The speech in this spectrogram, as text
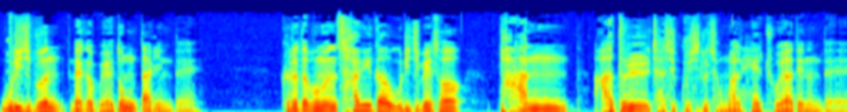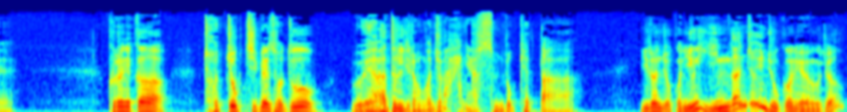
우리 집은 내가 외동딸인데 그러다 보면 사위가 우리 집에서 반 아들 자식 구실을 정말 해줘야 되는데 그러니까 저쪽 집에서도 외아들 이런 건 좀 아니었으면 좋겠다. 이런 조건. 이거 인간적인 조건이에요. 그죠?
